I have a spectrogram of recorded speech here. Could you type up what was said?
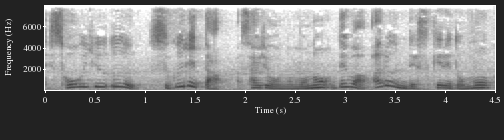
で。そういう優れた作用のものではあるんですけれども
